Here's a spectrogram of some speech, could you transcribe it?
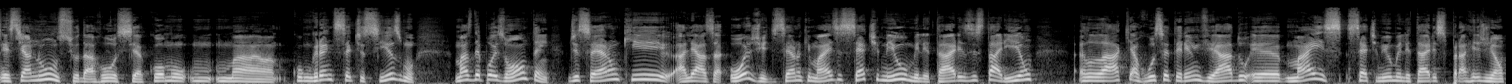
esse anúncio da Rússia como uma, com grande ceticismo, mas depois ontem disseram que, aliás, hoje disseram que mais de 7 mil militares estariam lá que a Rússia teria enviado eh, mais 7 mil militares para a região.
